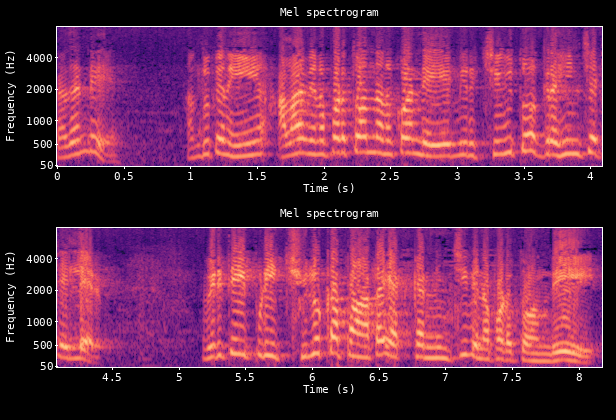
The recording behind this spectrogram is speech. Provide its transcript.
కదండి? అందుకని అలా వినపడుతోంది అనుకోండి మీరు చెవితో గ్రహించేట వెళ్ళారు. విడితే ఇప్పుడు ఈ చిలుక పాట ఎక్కడి నుంచి వినపడుతోంది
